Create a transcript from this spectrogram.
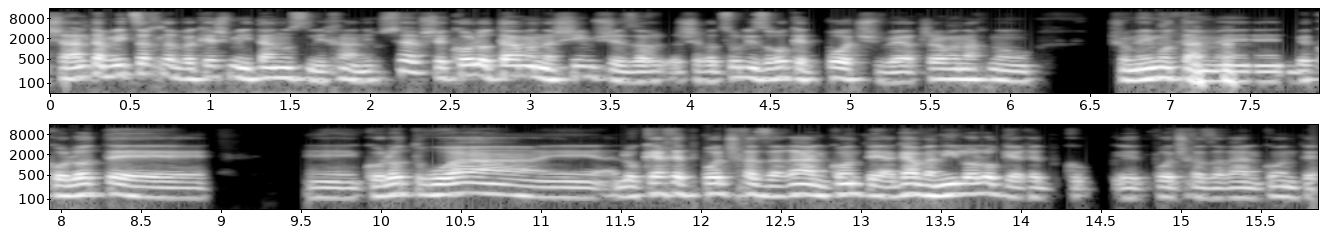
שאלת מי צריך לבקש מאיתנו סליחה. אני חושב שכל אותם אנשים שזר, שרצו לזרוק את פוטש, ועכשיו אנחנו שומעים אותם בקולות קולות תרועה, אה, לוקח את פוטש חזרה על קונטה. אגב, אני לא לוקח את, את פוטש חזרה על קונטה,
